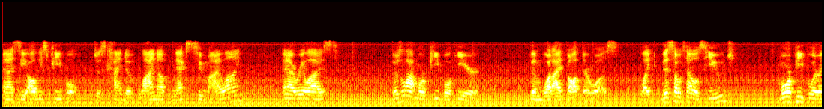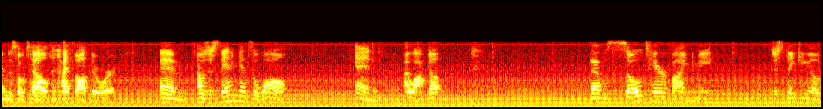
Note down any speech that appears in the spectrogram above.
and I see all these people just kind of line up next to my line, and I realized there's a lot more people here than what I thought there was. Like, this hotel is huge. More people are in this hotel than I thought there were. And I was just standing against the wall, and I locked up. that was so terrifying to me. Just thinking of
